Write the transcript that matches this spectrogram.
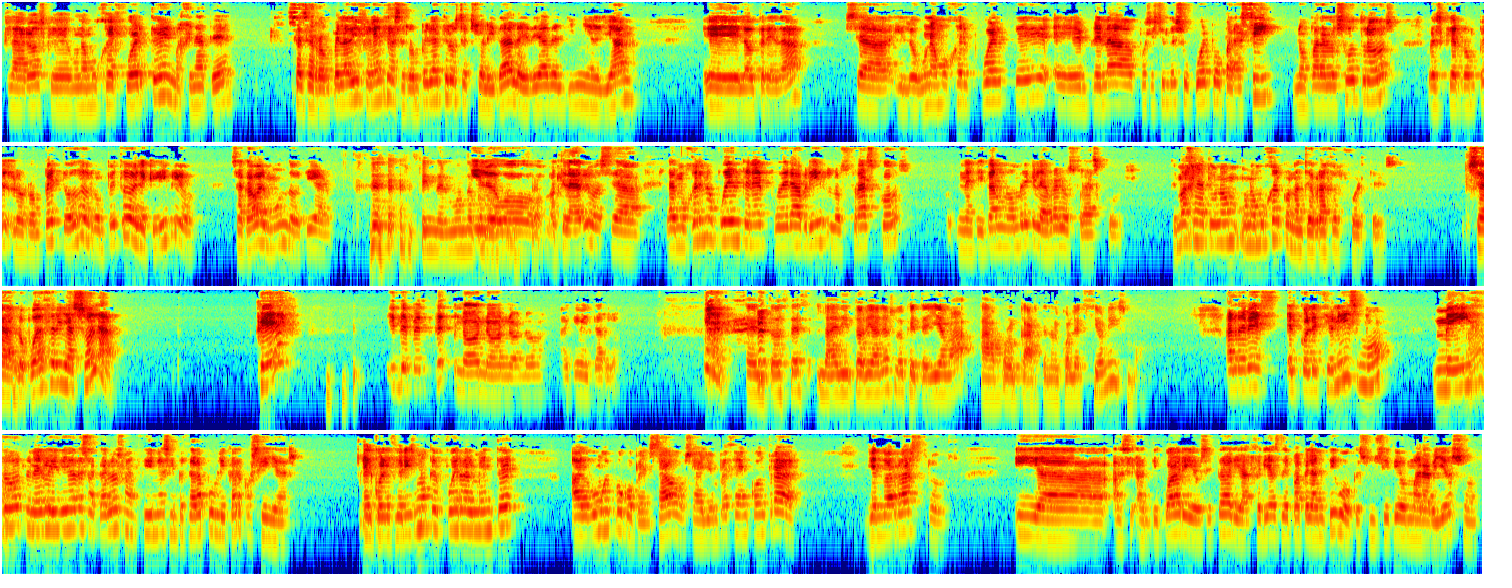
Claro, es que una mujer fuerte, imagínate, o sea, se rompe la diferencia, se rompe la heterosexualidad, la idea del yin y el yang, eh, la autoridad, o sea, y luego una mujer fuerte, eh, en plena posesión de su cuerpo para sí, no para los otros, pues que rompe, lo rompe todo, rompe todo el equilibrio. Se acaba el mundo, tía. el fin del mundo. Y luego, claro, o sea, las mujeres no pueden tener, poder abrir los frascos, necesitan un hombre que le abra los frascos. Imagínate una, una mujer con antebrazos fuertes. O sea, ¿lo puede hacer ella sola? ¿Qué? Independiente. No, no, no, no. Hay que evitarlo. Entonces, la editorial es lo que te lleva a volcarte en el coleccionismo. Al revés, el coleccionismo me hizo ah. tener la idea de sacar los fanzines y empezar a publicar cosillas. El coleccionismo que fue realmente algo muy poco pensado. O sea, yo empecé a encontrar, yendo a rastros y a, anticuarios y tal, y a ferias de papel antiguo, que es un sitio maravilloso,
